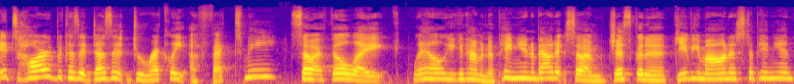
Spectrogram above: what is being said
It's hard because it doesn't directly affect me. So I feel like, well, you can have an opinion about it. So I'm just going to give you my honest opinion.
